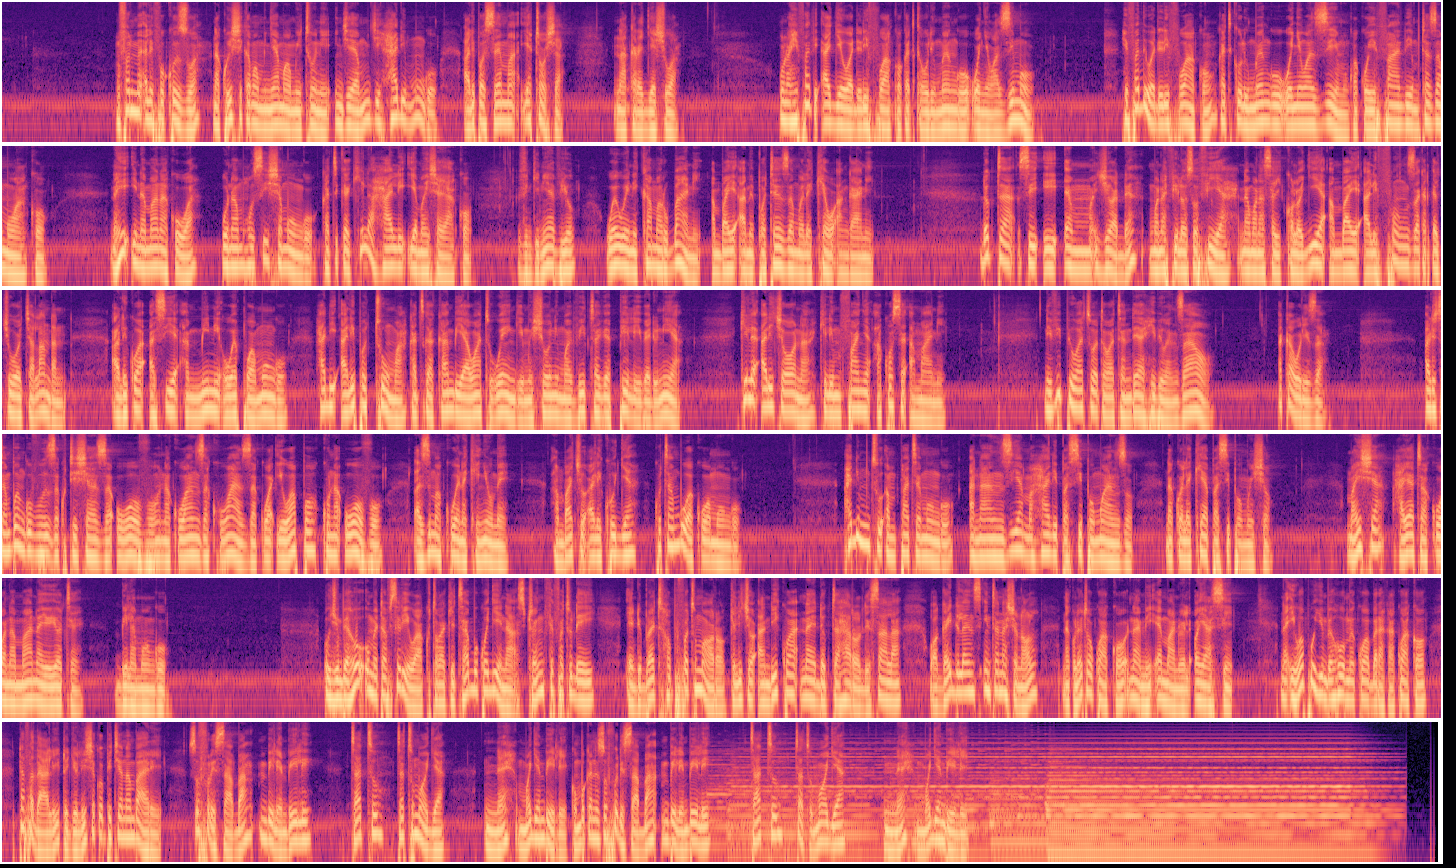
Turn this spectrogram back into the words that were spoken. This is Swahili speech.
mfalme alifukuzwa na kuishi kama mnyama wa mwituni nje ya mji hadi mungu aliposema yatosha na akarejeshwa. Unahifadhi aje uadilifu wako katika ulimwengu wenye wazimu? Hifadhi uadilifu wako katika ulimwengu wenye wazimu kwa kuhifadhi mtazamo wako. Na hii ina maana kuwa unamhusisha mungu katika kila hali ya maisha yako. Vinginevyo wewe ni kama rubani ambaye amepoteza mwelekeo angani dr cem jod mwanafilosofia na mwanasaikolojia ambaye alifunza katika chuo cha london alikuwa asiyeamini uwepo wa mungu hadi alipotumwa katika kambi ya watu wengi mwishoni mwa vita vya pili vya dunia. Kile alichoona kilimfanya akose amani. Ni vipi watu watawatendea hivi wenzao? Akauliza. Alitambua nguvu za kutisha za uovu na kuanza kuwaza kuwa iwapo kuna uovu lazima kuwe na kinyume ambacho alikuja kutambua kuwa mungu. Hadi mtu ampate mungu anaanzia mahali pasipo mwanzo na kuelekea pasipo mwisho. Maisha hayatakuwa na maana yoyote bila mungu. Ujumbe huu umetafsiriwa kutoka kitabu kwa jina strength for today and bright hope for tomorrow kilichoandikwa naye dr harold sala wa guidelines international na kuletwa kwako nami emmanuel oyasi na iwapo ujumbe huu umekuwa baraka kwako tafadhali tujulishe kupitia nambari 722 331 412 kumbuka ni 722 331 412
